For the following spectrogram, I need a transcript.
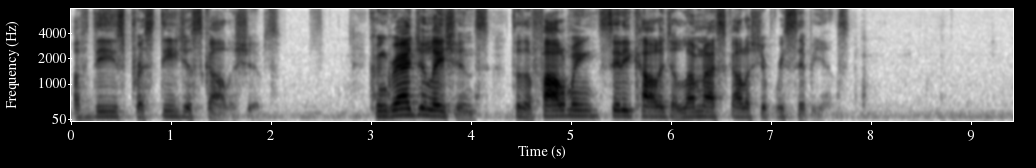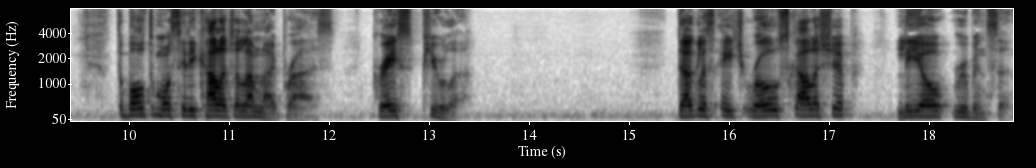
of these prestigious scholarships. Congratulations to the following City College Alumni Scholarship recipients the Baltimore City College Alumni Prize, Grace Pula. Douglas H. Rose Scholarship, Leo Rubinson.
